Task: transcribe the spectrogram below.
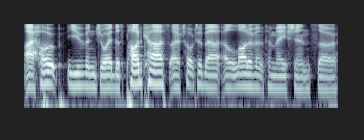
I hope you've enjoyed this podcast. I've talked about a lot of information, so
